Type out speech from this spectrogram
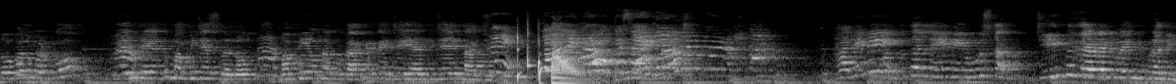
సోఫాలో పడుకో. ఏం చేయొద్దు మమ్మీ చేస్తున్నాను మమ్మీ నాకు కాకరకాయ చేయి అది చేయి నాకు చెప్పింది నేను ఊడుస్తా. పోయింది ఇప్పుడు అది.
